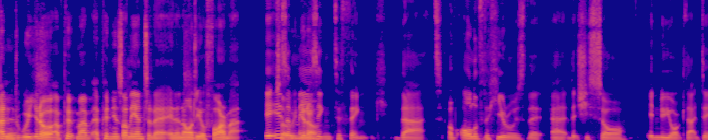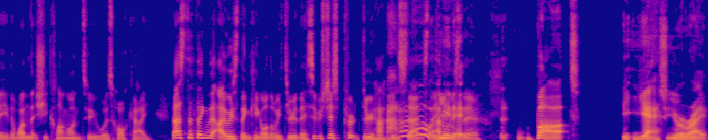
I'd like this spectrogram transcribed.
and we you know I put my opinions on the internet in an audio format. It is So, you know. amazing to think that of all of the heroes that uh, that she saw in New York that day, the one that she clung on to was Hawkeye. That's the thing that I was thinking all the way through this. It was just through happenstance know. that I he mean, was it- there. But yes, you're right.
